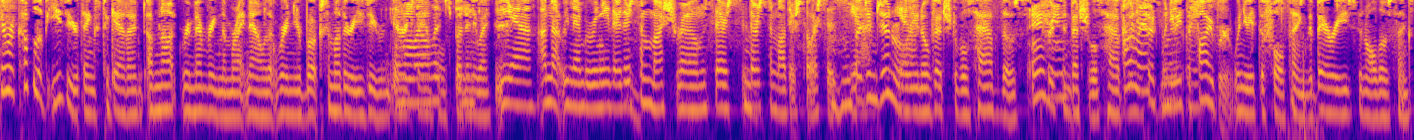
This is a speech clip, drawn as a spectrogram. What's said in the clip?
There were a couple of easier things to get. I, I'm not remembering them right now that were in your book. Some other easier well, examples, but anyway. Yeah, I'm not remembering either. There's some mushrooms. There's there's some other sources. Mhm. Yeah, But in general, yeah. you know, vegetables have those. Mhm. Fruits and vegetables have. Oh, when, you, when you eat the fiber, when you eat the full thing, the berries and all those things.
